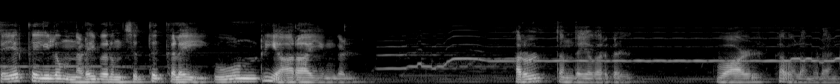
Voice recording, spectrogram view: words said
செயற்கையிலும் நடைபெறும் சித்துக்களை ஊன்றி ஆராயுங்கள். அருள் தந்தையவர்கள். வாழ்க வளமுடன்.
